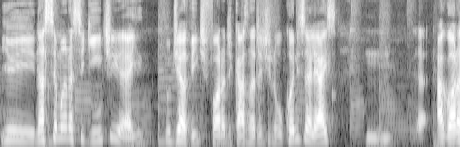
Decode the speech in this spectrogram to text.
E na semana seguinte, aí, no dia 20, fora de casa na Argentina. O Corinthians, aliás, Uhum. Agora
